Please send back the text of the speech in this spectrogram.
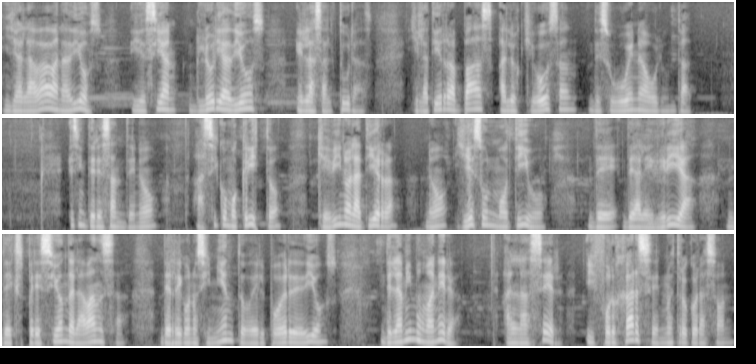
y alababan a Dios y decían, Gloria a Dios en las alturas y en la tierra paz a los que gozan de su buena voluntad. Es interesante, ¿no? Así como Cristo que vino a la tierra, ¿no? Y es un motivo de, de alegría, de expresión de alabanza, de reconocimiento del poder de Dios, de la misma manera, al nacer y forjarse en nuestro corazón,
